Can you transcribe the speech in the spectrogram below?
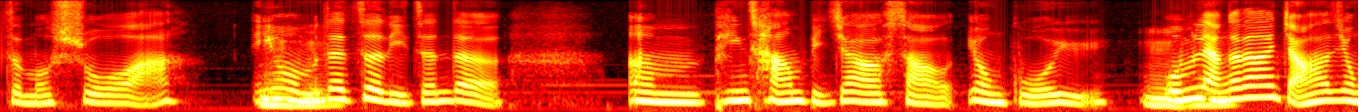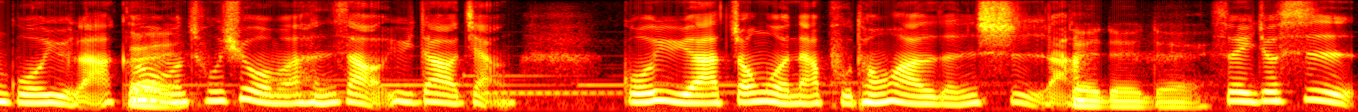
怎么说啊，因为我们在这里真的。嗯，平常比较少用国语，嗯、我们两个当然讲话是用国语啦。可是我们出去，我们很少遇到讲国语啊、中文啊、普通话的人士啊。对对对。所以就是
